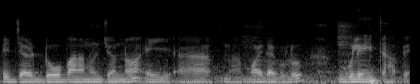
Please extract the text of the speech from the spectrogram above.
পিৎজার ডো বানানোর জন্য এই ময়দাগুলো গুলে নিতে হবে।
